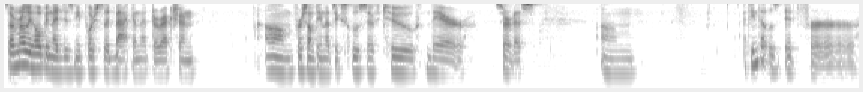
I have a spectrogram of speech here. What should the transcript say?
So I'm really hoping that Disney pushes it back in that direction um, for something that's exclusive to their service. Um, I think that was it for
